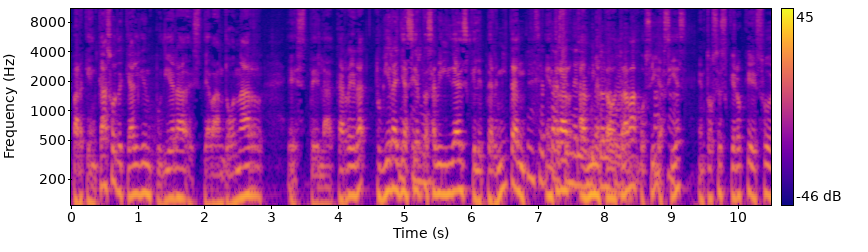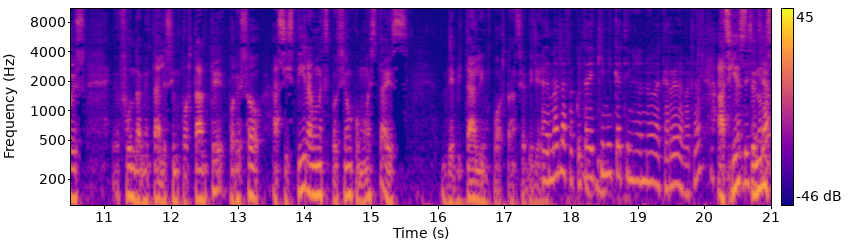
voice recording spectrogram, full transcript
para que en caso de que alguien pudiera este, abandonar este, la carrera, tuviera ya ciertas habilidades que le permitan entrar al mercado de trabajo. Sí, así es. Entonces creo que eso es fundamental, es importante. Por eso asistir a una exposición como esta es de vital importancia, diría. Además, la Facultad de Química tiene una nueva carrera, ¿verdad? Así es, tenemos,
